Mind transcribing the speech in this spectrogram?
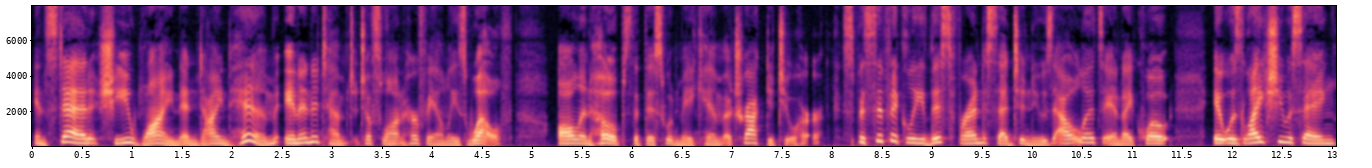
Instead, she wined and dined him in an attempt to flaunt her family's wealth, all in hopes that this would make him attracted to her. Specifically, this friend said to news outlets, and I quote, It was like she was saying,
